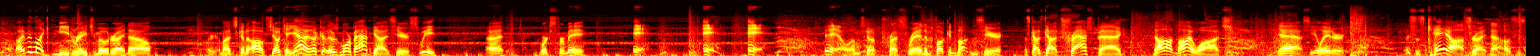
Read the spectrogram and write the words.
Do I even like need rage mode right now? Or am I just gonna? Oh, okay, yeah. There's more bad guys here. Sweet. All right, works for me. Eh, eh, eh. Yeah, well, I'm just gonna press random fucking buttons here. This guy's got a trash bag. Not on my watch. Yeah, see you later. This is chaos right now. This is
